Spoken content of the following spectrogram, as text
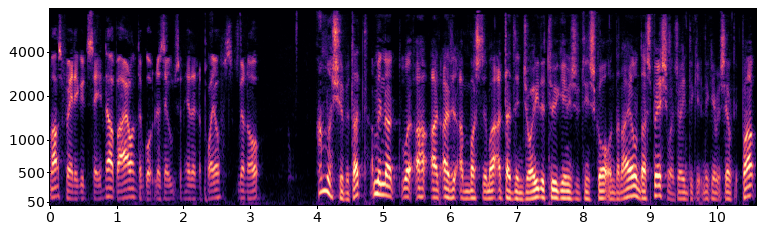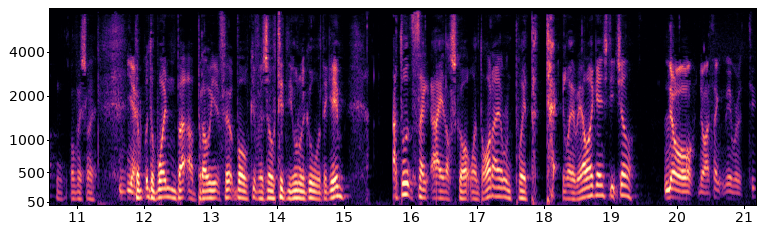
that's very good saying that, but Ireland have got results in here in the playoffs. We're not. I'm not sure we did. I mean, I, I, I, I must admit, I did enjoy the two games between Scotland and Ireland. I especially enjoyed the, the game at Celtic Park. And obviously, Yeah. the, the one bit of brilliant football resulted in the only goal of the game. I don't think either Scotland or Ireland played particularly well against each other. No, no, I think they were two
